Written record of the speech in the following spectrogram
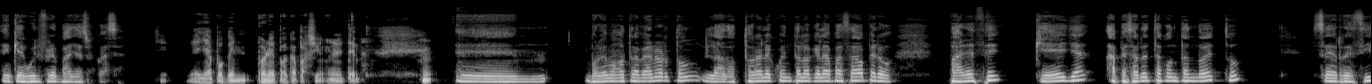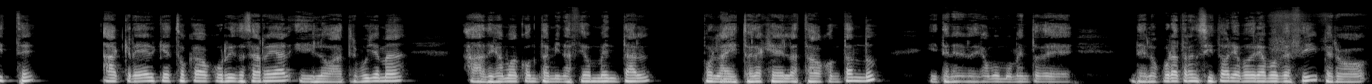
en que Wilfred vaya a su casa. Sí, ella pone, pone poca pasión en el tema. Eh, volvemos otra vez a Norton. La doctora le cuenta lo que le ha pasado, pero parece que ella, a pesar de estar contando esto, se resiste a creer que esto que ha ocurrido sea real y lo atribuye más a, digamos, a contaminación mental por las historias que él ha estado contando y tener, digamos, un momento de, de locura transitoria, podríamos decir, pero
